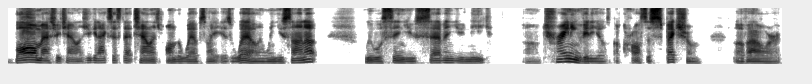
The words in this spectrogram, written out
ball mastery challenge. You can access that challenge on the website as well. And when you sign up, we will send you seven unique um, training videos across the spectrum of our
